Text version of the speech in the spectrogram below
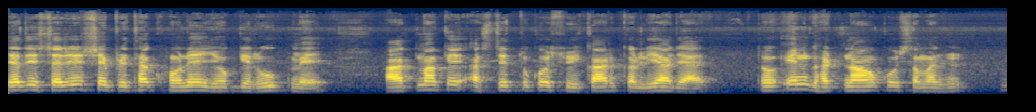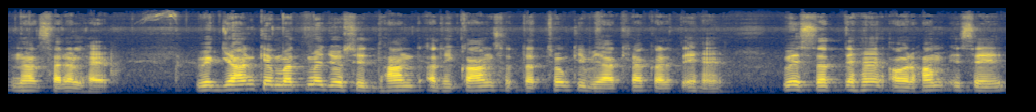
यदि शरीर से पृथक होने योग्य रूप में आत्मा के अस्तित्व को स्वीकार कर लिया जाए तो इन घटनाओं को समझना सरल है। विज्ञान के मत में जो सिद्धांत अधिकांश तथ्यों की व्याख्या करते हैं, वे सत्य हैं और हम इसे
